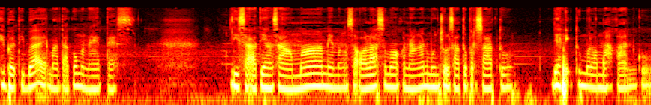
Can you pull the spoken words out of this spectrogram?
tiba-tiba air mataku menetes. Di saat yang sama, memang seolah semua kenangan muncul satu persatu, dan itu melemahkanku,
